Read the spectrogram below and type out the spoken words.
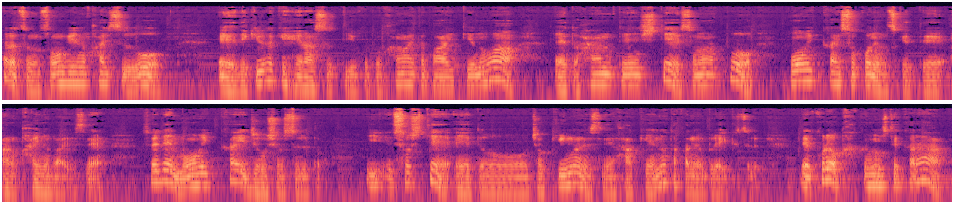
ただその損切りの回数を、え、できるだけ減らすっていうことを考えた場合っていうのは、えっ、ー、と、反転して、その後、もう一回底値をつけて、あの、買いの場合ですね。それでもう一回上昇すると。そして、えっ、ー、と、直近のですね、波形の高値をブレイクする。で、これを確認してから、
